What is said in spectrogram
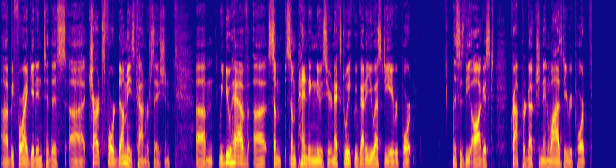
uh, before I get into this uh, charts for dummies conversation. Um, we do have uh, some some pending news here. Next week we've got a USDA report. This is the August crop production and WASDE report,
